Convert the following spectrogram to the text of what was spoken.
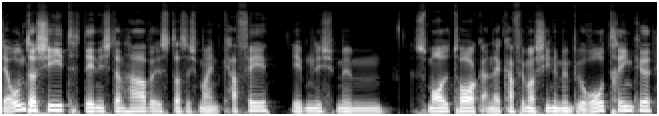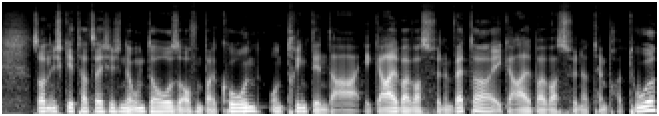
der Unterschied, den ich dann habe, ist, dass ich meinen Kaffee eben nicht mit dem Smalltalk an der Kaffeemaschine im Büro trinke, sondern ich gehe tatsächlich in der Unterhose auf den Balkon und trinke den da, egal bei was für einem Wetter, egal bei was für einer Temperatur.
